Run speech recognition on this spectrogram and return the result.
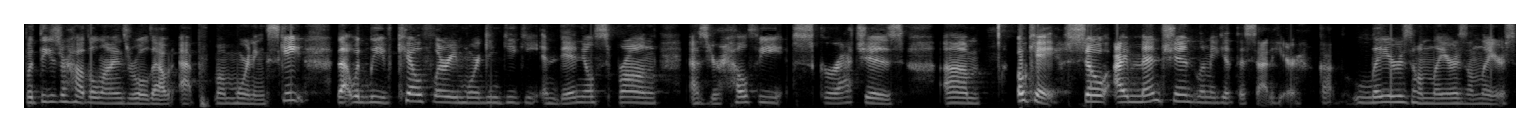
but these are how the lines rolled out at morning skate. That would leave Cale Fleury, Morgan Geekie, and Daniel Sprong as your healthy scratches. Um, okay, so I mentioned, let me get this out of here. Got layers on layers on layers.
